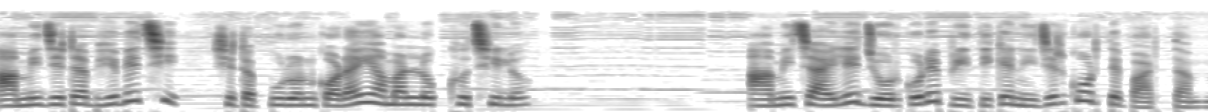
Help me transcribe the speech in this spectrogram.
আমি যেটা ভেবেছি, সেটা পূরণ করাই আমার লক্ষ্য ছিল। আমি চাইলে জোর করে প্রীতিকে নিজের করতে পারতাম।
